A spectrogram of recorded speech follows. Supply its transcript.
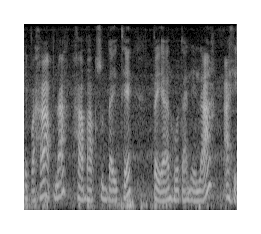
हे पहा आपला हा भागसुद्धा इथे तयार होत आलेला आहे.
